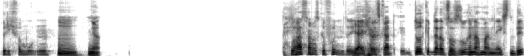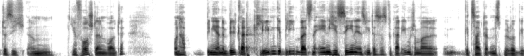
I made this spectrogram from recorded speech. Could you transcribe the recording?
würde ich vermuten. Mhm, ja. Du hast noch was gefunden, sehe ich. Ja, ich habe jetzt gerade durchgeblättert zur Suche nach meinem nächsten Bild, das ich ähm, hier vorstellen wollte. Und hab, bin hier an dem Bild gerade kleben geblieben, weil es eine ähnliche Szene ist wie das, was wir gerade eben schon mal äh, gezeigt hatten, das Bild oder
